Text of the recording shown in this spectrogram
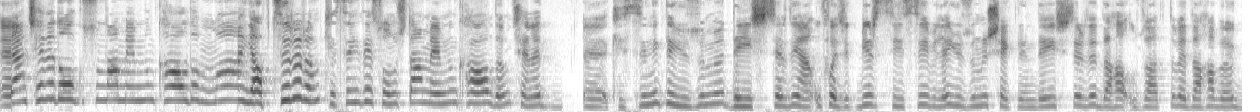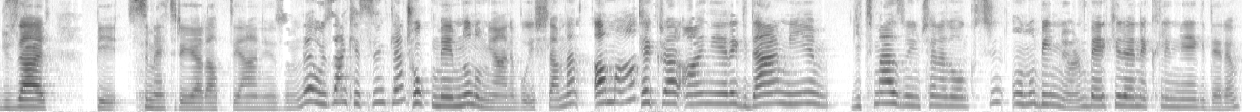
Ee, ben çene dolgusundan memnun kaldım mı? Yaptırırım. Kesinlikle sonuçtan memnun kaldım. Çene e, kesinlikle yüzümü değiştirdi. Yani ufacık bir cc bile yüzümün şeklini değiştirdi. Daha uzattı ve daha böyle güzel bir simetri yarattı yani yüzümde. O yüzden kesinlikle çok memnunum yani bu işlemden. Ama tekrar aynı yere gider miyim, gitmez miyim çene dolgusu için onu bilmiyorum. Belki Rene Kliniğe giderim.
